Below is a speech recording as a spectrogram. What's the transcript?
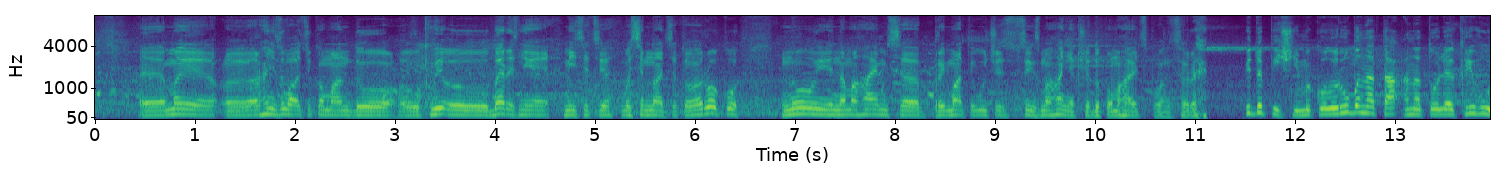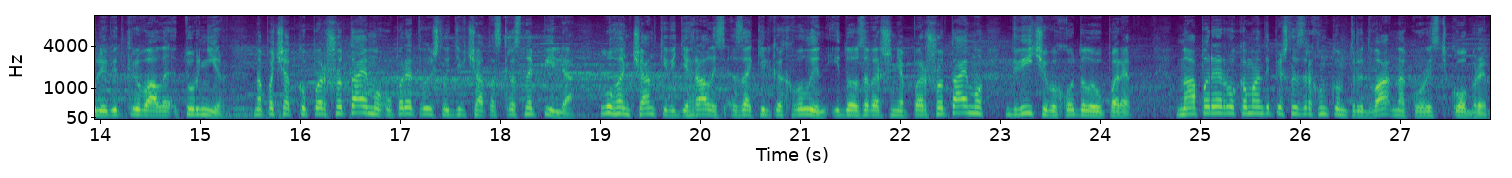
Е, Ми е, організували цю команду у березні місяці 2018 року. Ну і намагаємося приймати участь у всіх змаганнях, якщо допомагають спонсори. Підопічні Миколи Рубана та Анатолія Крівулі відкривали турнір. На початку першого тайму уперед вийшли дівчата з Краснопілля. Луганчанки відігрались за кілька хвилин і до завершення першого тайму двічі виходили уперед. На перерву команди пішли з рахунком 3-2 на користь Кобри.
